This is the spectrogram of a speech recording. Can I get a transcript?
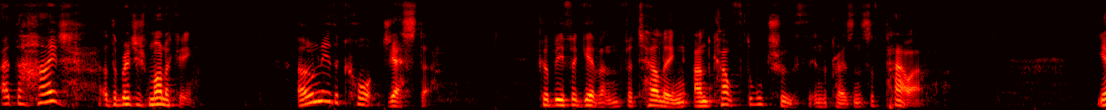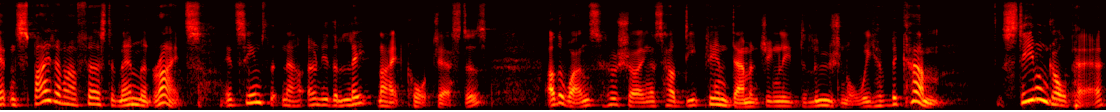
At the height of the British monarchy, only the court jester could be forgiven for telling uncomfortable truth in the presence of power. Yet, in spite of our First Amendment rights, it seems that now only the late night court jesters are the ones who are showing us how deeply and damagingly delusional we have become. Stephen Colbert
